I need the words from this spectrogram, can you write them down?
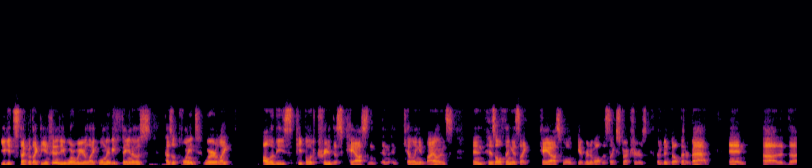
you get stuck with like the infinity war where you're like well maybe thanos has a point where like all of these people have created this chaos and, and, and killing and violence and his whole thing is like chaos will get rid of all this like structures that have been built that are bad and uh, the,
